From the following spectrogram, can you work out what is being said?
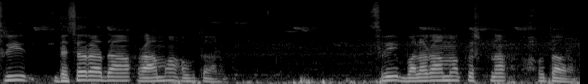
శ్రీ దశరథ రామ అవతారం. శ్రీ బలరామకృష్ణ అవతారం.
